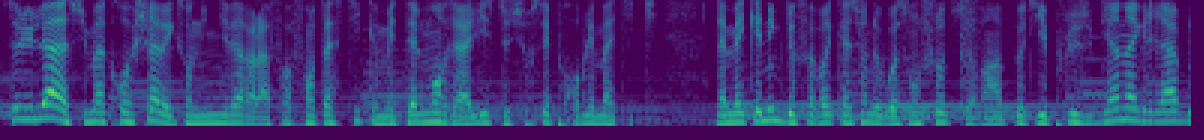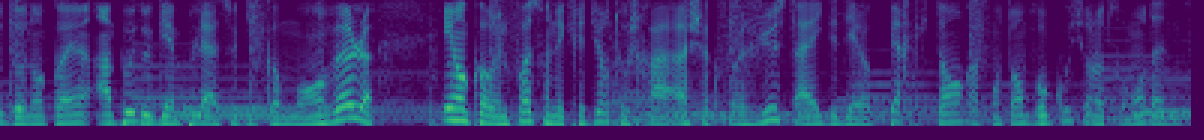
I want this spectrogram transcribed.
celui-là a su m'accrocher avec son univers à la fois fantastique mais tellement réaliste sur ses problématiques. La mécanique de fabrication de boissons chaudes sera un petit plus bien agréable, donnant quand même un peu de gameplay à ceux qui comme moi en veulent, et encore une fois son écriture touchera à chaque fois juste avec des dialogues percutants racontant beaucoup sur notre monde à nous.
